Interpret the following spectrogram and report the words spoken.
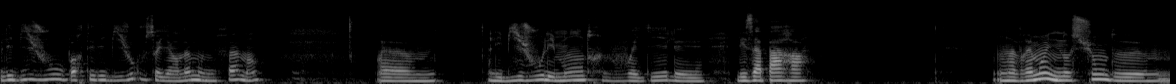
les bijoux ou porter des bijoux, que vous soyez un homme ou une femme. Hein. Euh, les bijoux, les montres, vous voyez, les, les apparats, on a vraiment une notion de,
